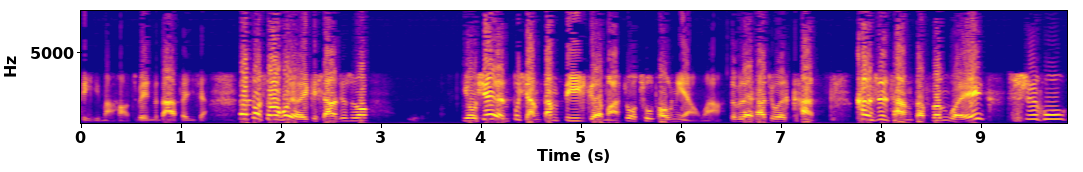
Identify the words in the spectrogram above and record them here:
低嘛。哈，这边跟大家分享。那这时候会有一个想法，就是说，有些人不想当第一个嘛，做出头鸟嘛，对不对？他就会看看市场的氛围，似乎。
